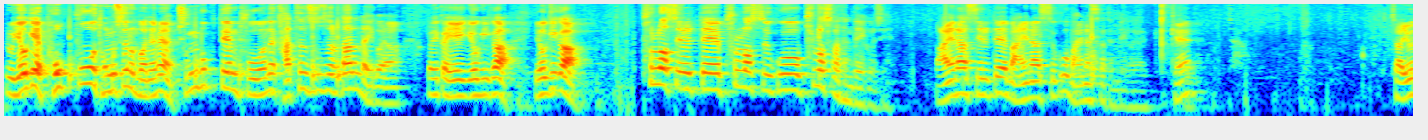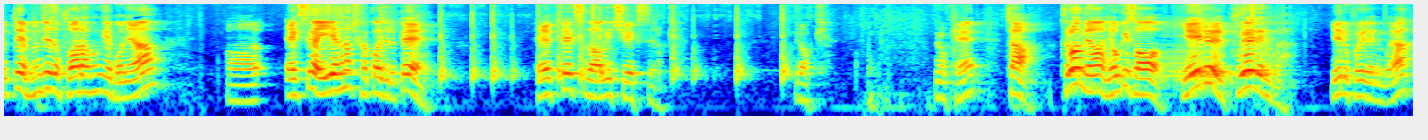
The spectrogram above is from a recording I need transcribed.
그리고 여기에 복부호 동수는 뭐냐면 중복된 부호는 같은 순서를 따른다 이거야. 그러니까 얘- 여기가 여기가 플러스일 때 플러스고 플러스가 된다 이거지. 마이너스일 때 마이너스고 마이너스가 된다 이거야. 이렇게. 자, 요때 문제에서 구하라고 한 게 뭐냐? 어, x가 a에 한없이 가까워질 때 fx 더하기 gx 이렇게. 이렇게. 이렇게. 자, 그러면 여기서 얘를 구해야 되는 거야. 얘를 구해야 되는 거야.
